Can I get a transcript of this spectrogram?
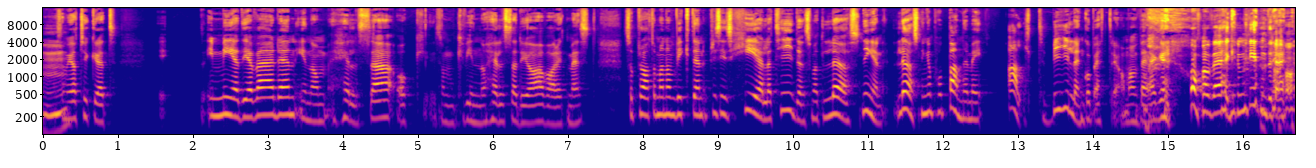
Mm. Som jag tycker att i medievärlden, inom hälsa och liksom kvinnohälsa där jag har varit mest, så pratar man om vikten precis hela tiden som att lösningen, lösningen på banne mig allt. Bilen går bättre om man väger, om man väger mindre. Ja,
